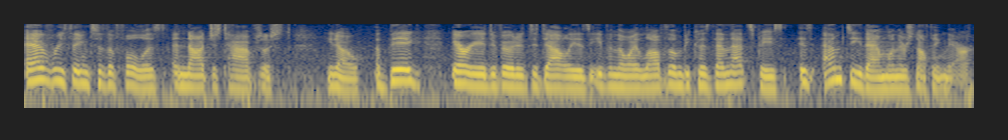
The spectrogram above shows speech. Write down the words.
everything to the fullest and not just have just, you know, a big area devoted to dahlias, even though I love them, because then that space is empty then when there's nothing there.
